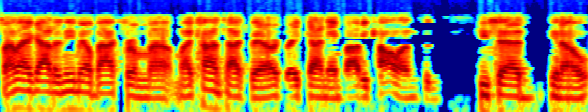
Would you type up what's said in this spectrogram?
finally I got an email back from uh, my contact there, a great guy named Bobby Collins. And he said, you know,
